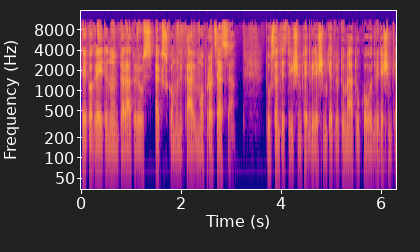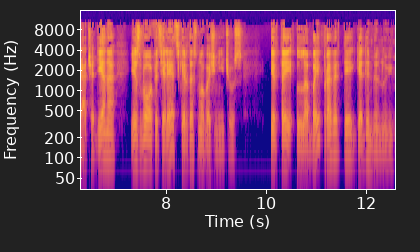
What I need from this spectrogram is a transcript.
Tai pagreitino imperatoriaus ekskomunikavimo procesą. 1324 metų kovo 23 dieną jis buvo oficialiai atskirtas nuo bažnyčiaus ir tai labai pravertė Gediminui.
